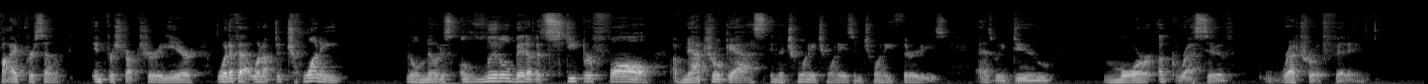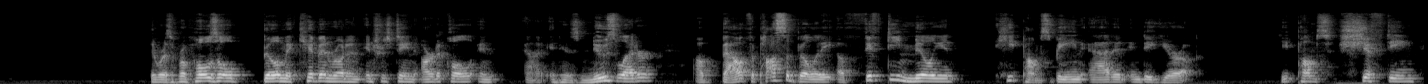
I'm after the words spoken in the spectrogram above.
5% of infrastructure a year. What if that went up to 20? You'll notice a little bit of a steeper fall of natural gas in the 2020s and 2030s as we do more aggressive retrofitting. There was a proposal. Bill McKibben wrote an interesting article in, uh, in his newsletter about the possibility of 50 million heat pumps being added into Europe. Heat pumps shifting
